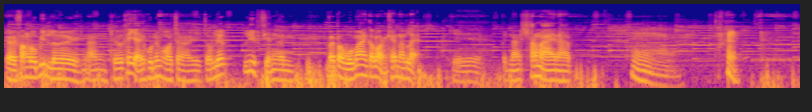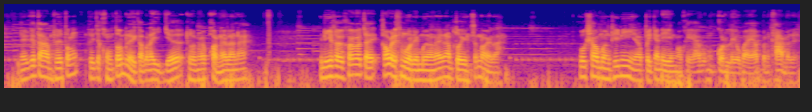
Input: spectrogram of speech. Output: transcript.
อย่าไปฟังโรบินเลยนั่นเธอแค่อยากให้คุณไม่พอใจจนเรียกรีบเสียเงิน ไปปรับหมู่บ้านก็หล่อนแค่นั้นแหละโอเคเป็นนักช่างไม้นะครับ อืมยังไงก็ตามเธอต้องเธอจะคงต้องเหนื่อยกับอะไรอีกเยอะเธอมาพักผ่อนได้แล้วนะวันนี้เคยเข้าใจเข้าไปสำรวจในเมืองแล้วแนะนำตัวเองสักหน่อยล่ะ พวกชาวเมืองที่นี่เอาเป็นกันเองโอเคครับผมกดเร็วไปครับมันข้ามไปเลย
